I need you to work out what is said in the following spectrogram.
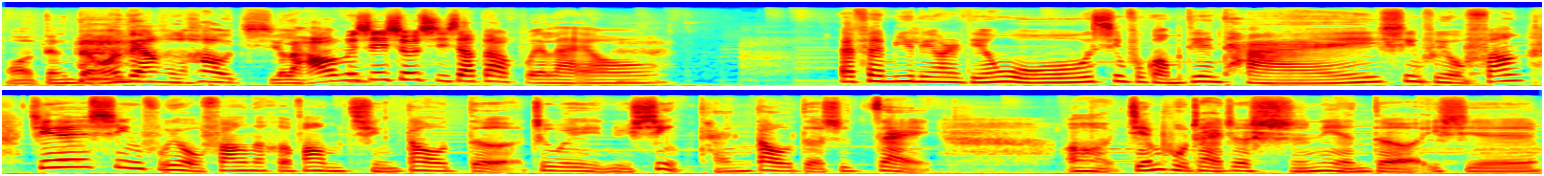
哦等等，我等下很好奇了。好，我们先休息一下，待会回来哦。FM 一零二点五，幸福广播电台，幸福有方。今天幸福有方呢，何方我们请到的这位女性，谈到的是在呃柬埔寨这十年的一些。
